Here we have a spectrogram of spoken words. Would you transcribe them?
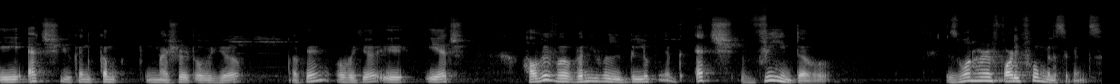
AH you can measure it over here, okay, over here AH. However, when you will be looking at the HV interval, is 144 milliseconds.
